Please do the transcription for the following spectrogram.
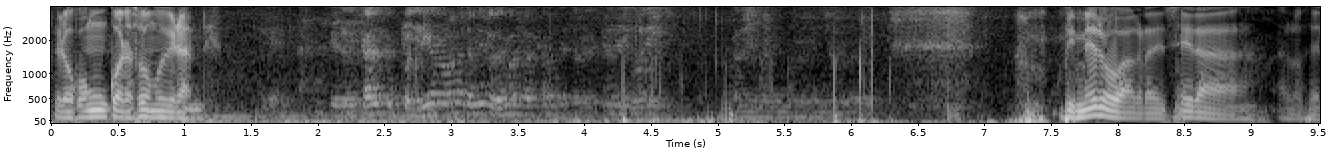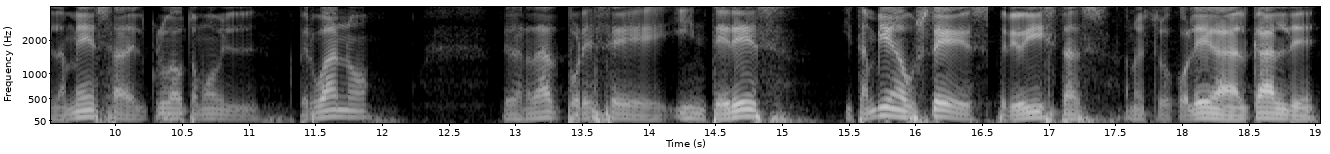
pero con un corazón muy grande. ¿El alcalde, ¿Podrían hablar también los demás alcaldes? Primero agradecer a, a, los de la mesa del Club Automóvil Peruano, de verdad por ese interés y también a ustedes, periodistas, a nuestro colega alcalde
